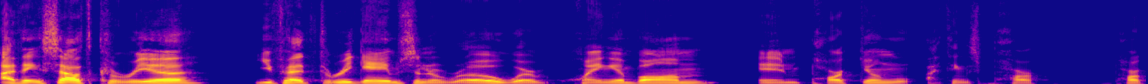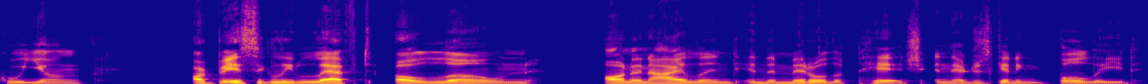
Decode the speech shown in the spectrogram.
I think South Korea, you've had 3 games in a row where Hwang In-beom and Park Young, I think it's Park Park Woo Young are basically left alone on an island in the middle of the pitch and they're just getting bullied.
